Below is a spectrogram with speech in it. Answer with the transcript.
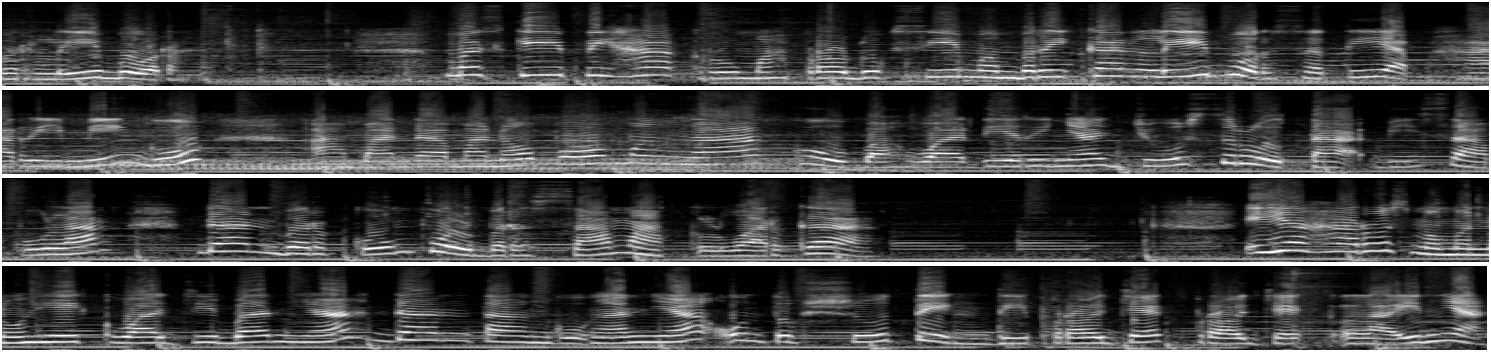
berlibur. Meski pihak rumah produksi memberikan libur setiap hari Minggu, Amanda Manopo mengaku bahwa dirinya justru tak bisa pulang dan berkumpul bersama keluarga. Ia harus memenuhi kewajibannya dan tanggungannya untuk syuting di proyek-proyek lainnya.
